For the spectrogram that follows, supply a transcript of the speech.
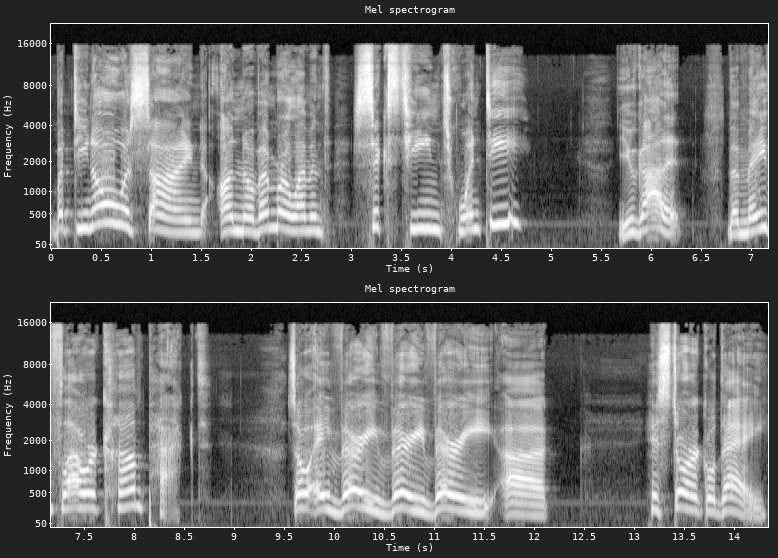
But do you know was signed on November 11th, 1620? You got it. The Mayflower Compact. So, a very, very, very uh, historical day.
